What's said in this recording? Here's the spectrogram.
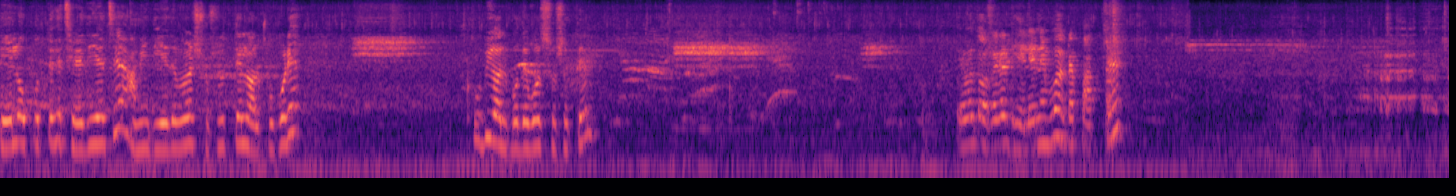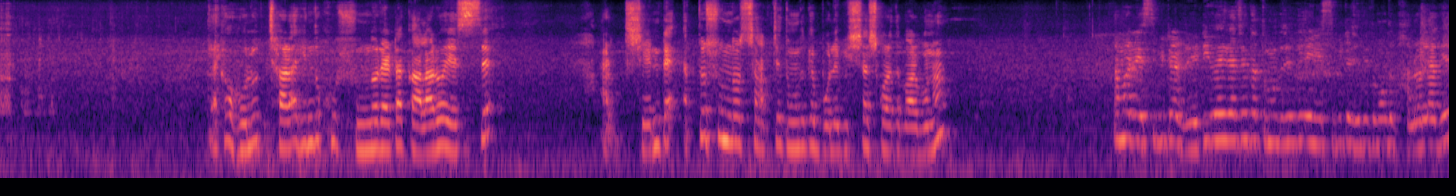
তেল ওপর থেকে ছেড়ে দিয়েছে। আমি দিয়ে দেবো সর্ষের তেল অল্প করে। খুবই অল্প দেবো সর্ষের তেল। এবার তরকারিটা ঢেলে নেব একটা পাত্রে। দেখো, হলুদ ছাড়া কিন্তু খুব সুন্দর একটা কালারও এসছে। আর সেন্টটা এত সুন্দর ছাড়ছে তোমাদেরকে বলে বিশ্বাস করাতে পারব না। আমার রেসিপিটা রেডি হয়ে গেছে তা তোমাদের যদি এই রেসিপিটা যদি তোমাদের ভালো লাগে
